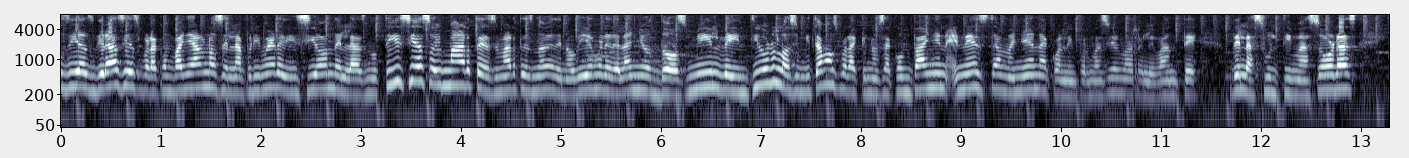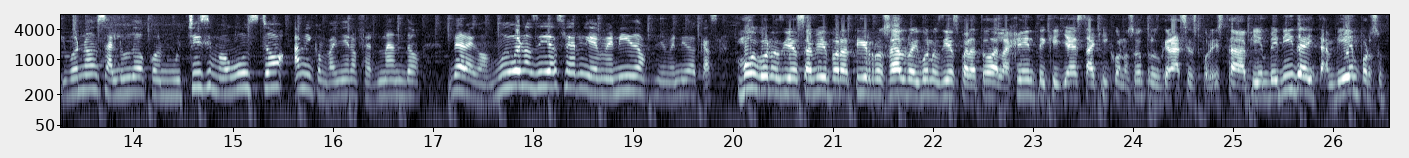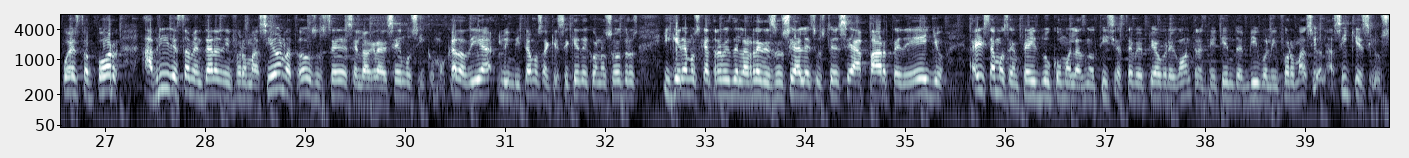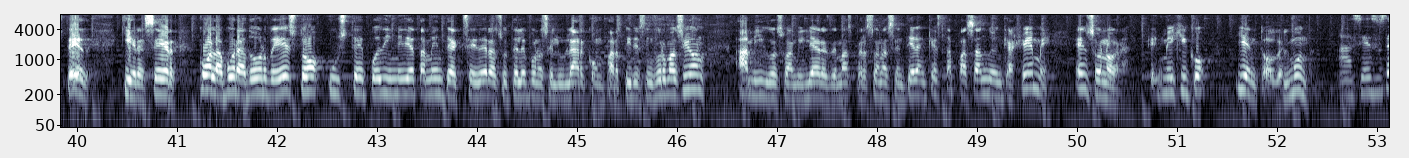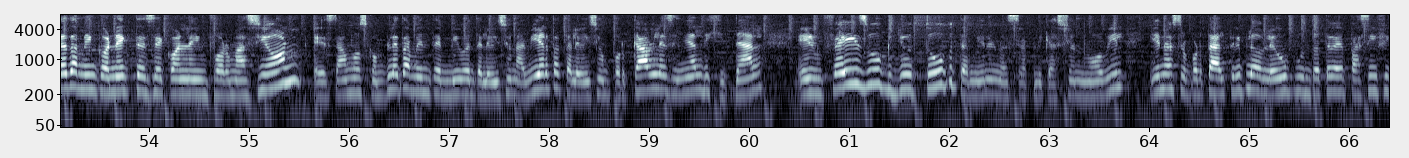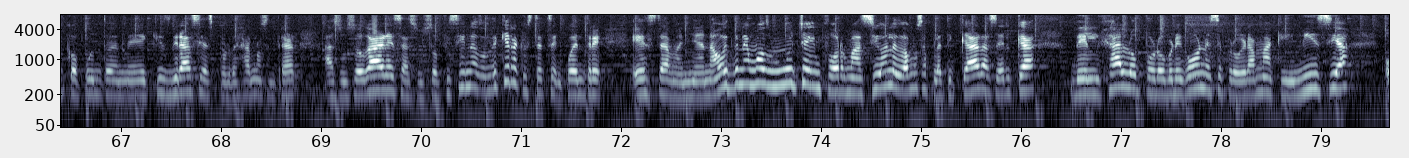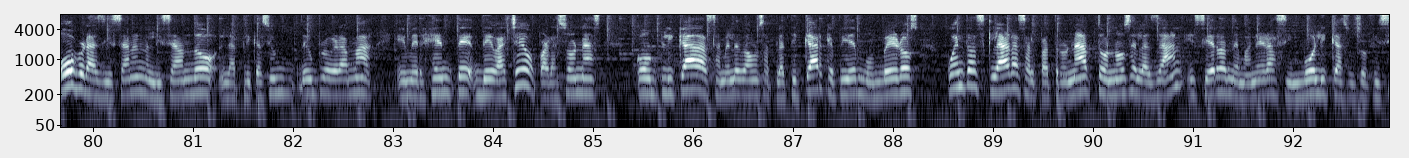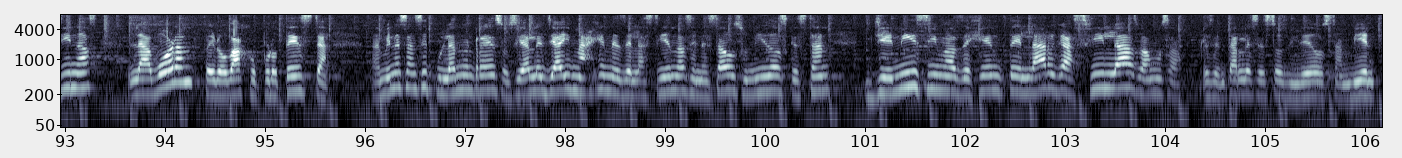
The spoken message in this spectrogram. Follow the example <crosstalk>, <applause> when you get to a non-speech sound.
Buenos días. Gracias por acompañarnos en la primera edición de las noticias. Hoy martes, martes 9 de noviembre del año 2021. Los invitamos para que nos acompañen en esta mañana con la información más relevante de las últimas horas. Y bueno, saludo con muchísimo gusto a mi compañero Fernando de Aragón. Muy buenos días, Fer, bienvenido, bienvenido a casa. Muy buenos días también para ti, Rosalba, y buenos días para toda la gente que ya está aquí con nosotros. Gracias por esta bienvenida y también, por supuesto, por abrir esta ventana de información. A todos ustedes se lo agradecemos y como cada día lo invitamos a que se quede con nosotros y queremos que a través de las redes sociales usted sea parte de ello. Ahí estamos en Facebook como las noticias TVP Obregón transmitiendo en vivo la información. Así que si usted quiere ser colaborador de esto, usted puede inmediatamente acceder a su teléfono celular, compartir esa información. Amigos, familiares, demás personas se enteran qué está pasando en Cajeme, en Sonora, en México y en todo el mundo. Así es, usted también conéctese con la información. Estamos completamente en vivo en televisión abierta, televisión por cable, señal digital, en Facebook, YouTube, también en nuestra aplicación móvil y en nuestro portal www.tvpacifico.mx. Gracias por dejarnos entrar a sus hogares, a sus oficinas, donde quiera que usted se encuentre esta mañana. Hoy tenemos mucha información, les vamos a platicar acerca del Jalo por Obregón, ese programa que inicia obras y están analizando la aplicación de un programa emergente de bacheo para zonas complicadas. También les vamos a platicar que piden bomberos cuentas claras al patronato, no se las dan y cierran de manera simbólica sus oficinas, laboran pero bajo protesta. También están circulando en redes sociales ya imágenes de las tiendas en Estados Unidos que están llenísimas de gente, largas filas. Vamos a presentarles estos videos también.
